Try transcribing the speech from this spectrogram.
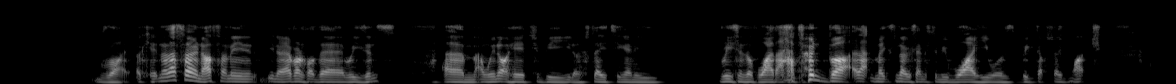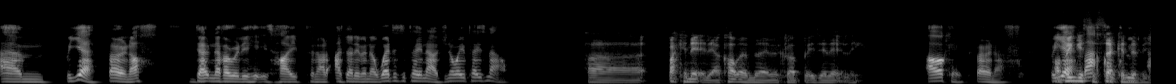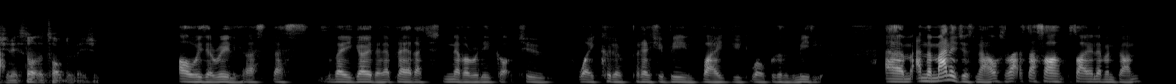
Right. Okay. No, that's fair enough. I mean, you know, everyone's got their reasons, um, and we're not here to be, you know, stating any reasons of why that happened. But that makes no sense to me why he was bigged up so much. Um, but yeah, fair enough. Don't never really hit his hype, and I, I don't even know where does he play now. Do you know where he plays now? Uh, back in Italy. I can't remember the name of the club, but he's in Italy. Oh, okay, fair enough. But I yeah, think it's the second division. It's not the top division. Oh, is it really? That's that's there you go then. A player that just never really got to what he could have potentially been by due well because of the media. Um, and the managers now, so that's that's our starting eleven done.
